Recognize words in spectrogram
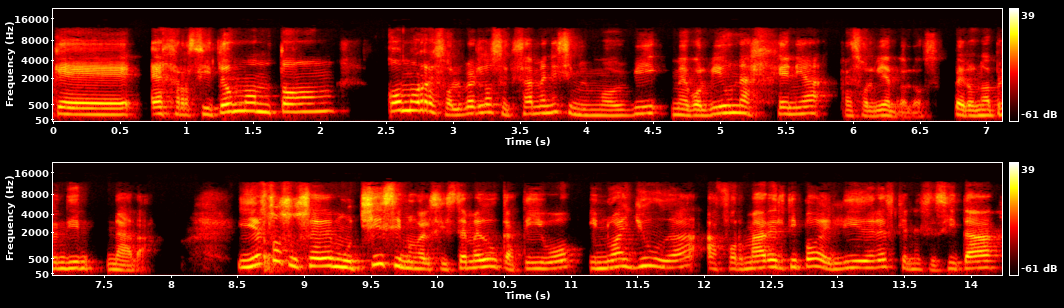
que ejercité un montón cómo resolver los exámenes y me, me volví una genia resolviéndolos, pero no aprendí nada. Y esto sucede muchísimo en el sistema educativo y no ayuda a formar el tipo de líderes que necesita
